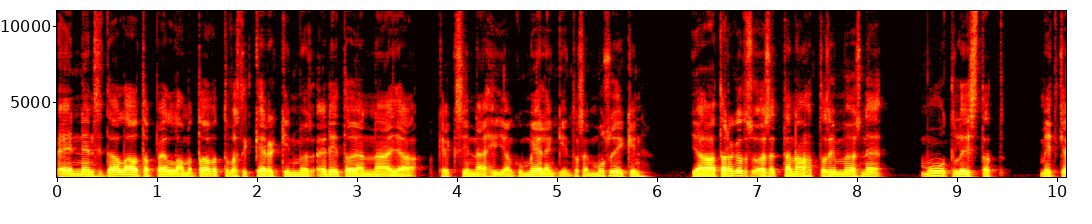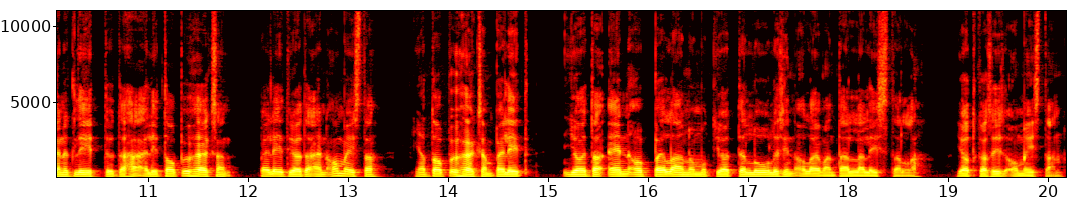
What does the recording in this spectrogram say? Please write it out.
Ennen sitä lautapellaa mä toivottavasti kerkin myös editoida nää ja keksin näihin jonkun mielenkiintoisen musiikin. Ja tarkoitus olisi, että nauhoittaisin myös ne muut listat, mitkä nyt liittyy tähän, eli top 9 pelit, joita en omista, ja top 9 pelit, joita en ole pelannut, mutta joiden luulisin olevan tällä listalla, jotka siis omistan.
